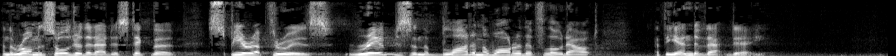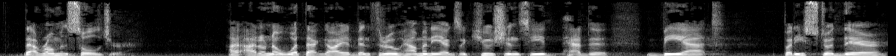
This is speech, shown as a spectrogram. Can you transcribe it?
and the Roman soldier that had to stick the spear up through his ribs and the blood and the water that flowed out at the end of that day, that Roman soldier, I, I don't know what that guy had been through, how many executions he'd had to be at, but he stood there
